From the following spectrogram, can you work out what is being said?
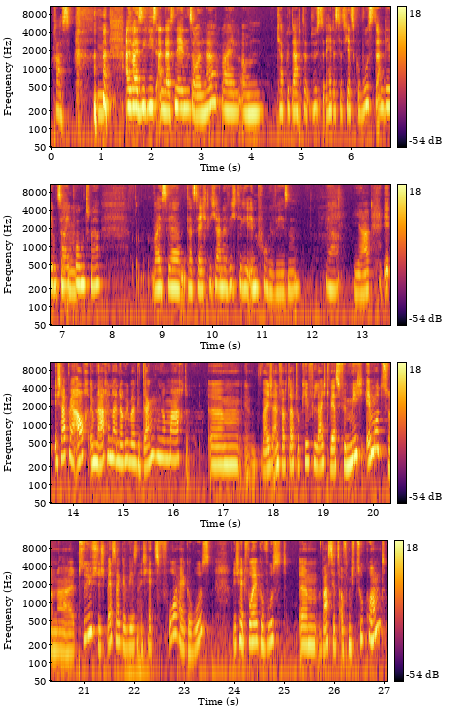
krass. Mhm. also weiß nicht, wie ich es anders nennen soll, ne? Weil ähm, ich habe gedacht, du hättest das jetzt gewusst an dem mhm. Zeitpunkt, mhm. ne? weil es wäre tatsächlich eine wichtige Info gewesen. Ja. Ja, ich habe mir auch im Nachhinein darüber Gedanken gemacht, ähm, weil ich einfach dachte, okay, vielleicht wäre es für mich emotional, psychisch besser gewesen. Ich hätte es vorher gewusst und ich hätte vorher gewusst, ähm, was jetzt auf mich zukommt.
